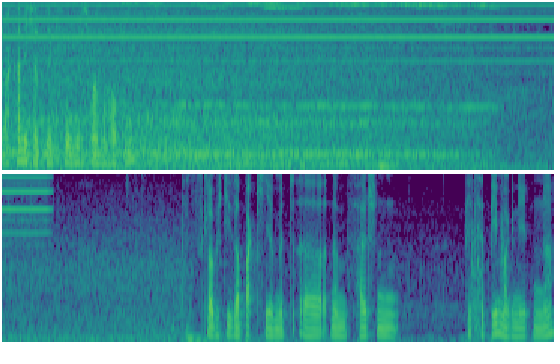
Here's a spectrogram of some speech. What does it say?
Da kann ich jetzt nichts für, würde ich mal behaupten. Das ist, glaube ich, dieser Bug hier mit äh, einem falschen PZB-Magneten, ne?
